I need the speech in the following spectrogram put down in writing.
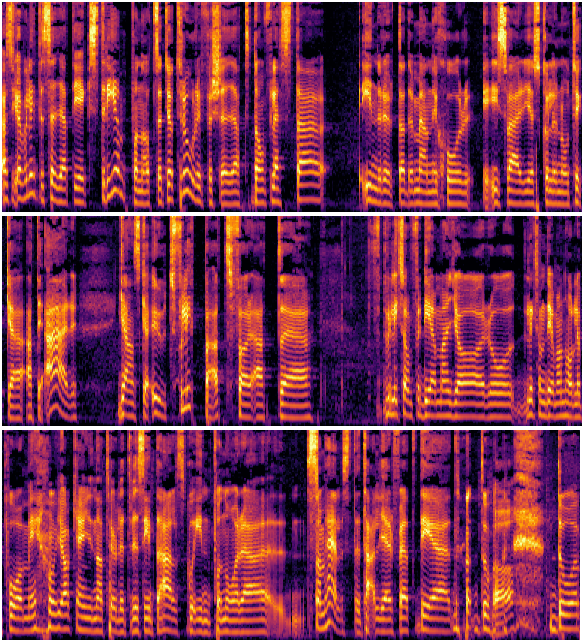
Alltså jag vill inte säga att det är extremt på något sätt. Jag tror i och för sig att de flesta inrutade människor i Sverige skulle nog tycka att det är ganska utflippat för att eh, liksom för det man gör och liksom det man håller på med. Och jag kan ju naturligtvis inte alls gå in på några som helst detaljer för att det, då, Ja. då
